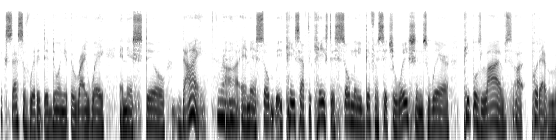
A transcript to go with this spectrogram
excessive with it. They're doing it the right way and they're still dying. Right. Uh, and there's so, case after case, there's so many different situations where people's lives are put at risk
